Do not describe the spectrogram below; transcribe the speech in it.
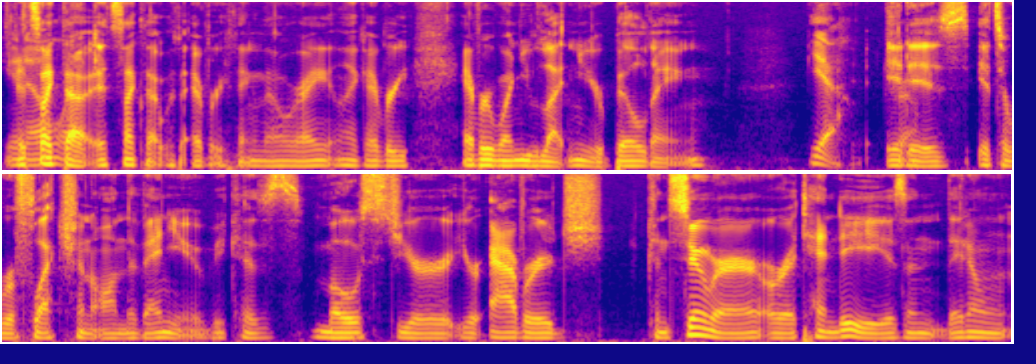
you it's know, like that. It's like that with everything, though, right? Like every everyone you let in your building, yeah it sure. is it's a reflection on the venue because most your your average consumer or attendee isn't they don't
